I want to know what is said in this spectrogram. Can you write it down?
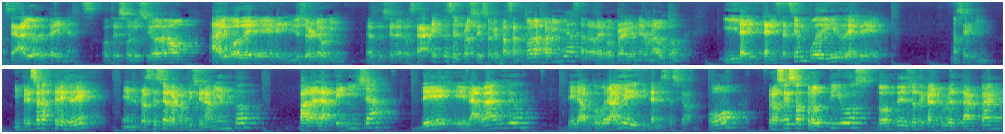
o sea, algo de payments o te soluciono algo de user login. O sea, este es el proceso que pasan todas las familias a la hora de comprar y vender un auto y la digitalización puede ir desde, no sé, impresoras 3D en el proceso de recondicionamiento para la perilla de eh, la radio del auto. Bueno, ahí hay digitalización. O procesos productivos donde yo te calculo el tag time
